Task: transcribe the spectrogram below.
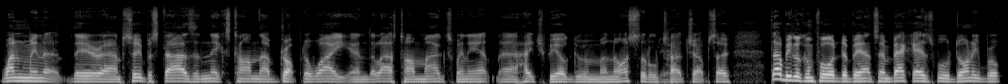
one minute they're um, superstars, and the next time they've dropped away. And the last time Margs went out, uh, HBL gave them a nice little touch up. So they'll be looking forward to bouncing back, as will Donnybrook.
